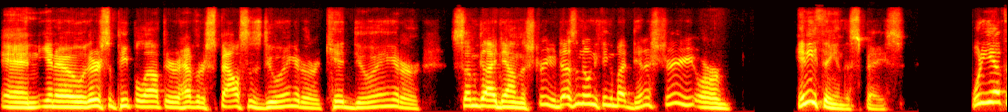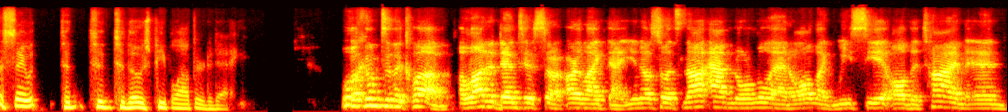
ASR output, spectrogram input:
and you know, there's some people out there have their spouses doing it, or a kid doing it, or some guy down the street who doesn't know anything about dentistry or anything in the space. What do you have to say to, to, to those people out there today? Welcome to the club. A lot of dentists are, are like that, you know, so it's not abnormal at all. Like we see it all the time. And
